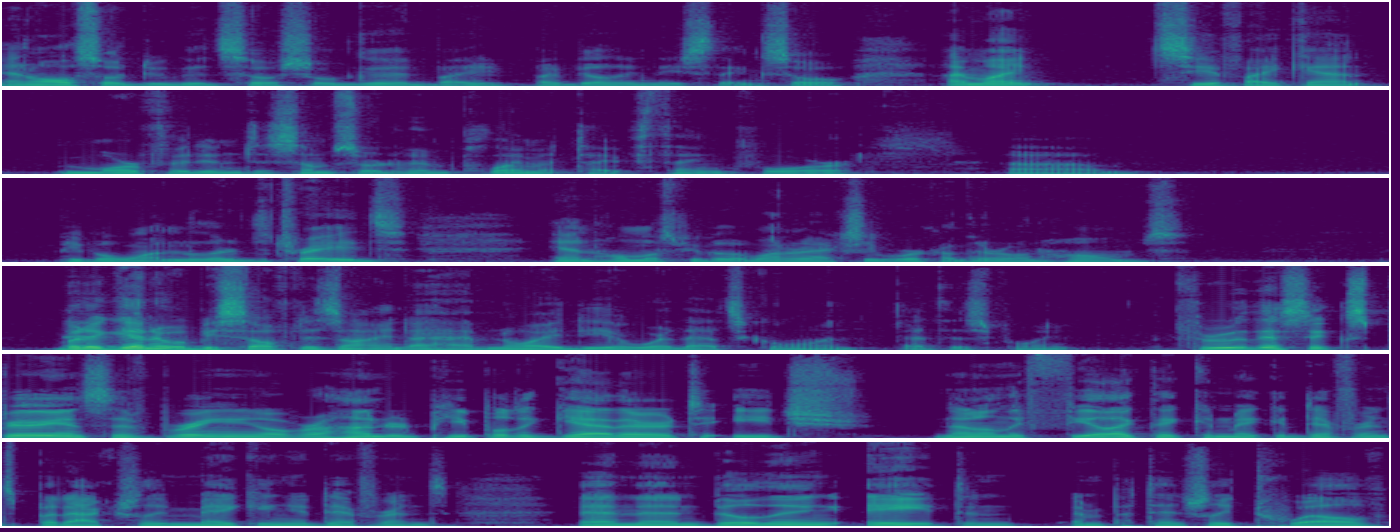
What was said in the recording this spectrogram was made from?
and also do good social good by by building these things. So I might see if I can't morph it into some sort of employment type thing for um, people wanting to learn the trades and homeless people that want to actually work on their own homes. But again, it would be self-designed. I have no idea where that's going at this point through this experience of bringing over 100 people together to each not only feel like they can make a difference, but actually making a difference, and then building eight and, and potentially 12.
